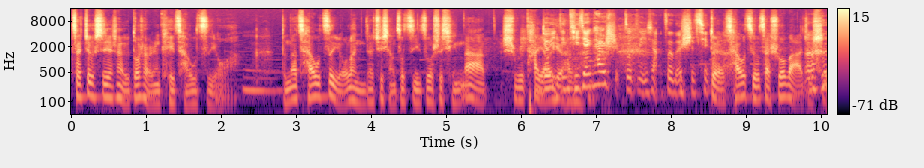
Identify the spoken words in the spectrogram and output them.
在这个世界上有多少人可以财务自由啊？嗯，等到财务自由了，你再去想做自己做事情，那是不是太遥远了？就已经提前开始做自己想做的事情。对，财务自由再说吧。就是，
